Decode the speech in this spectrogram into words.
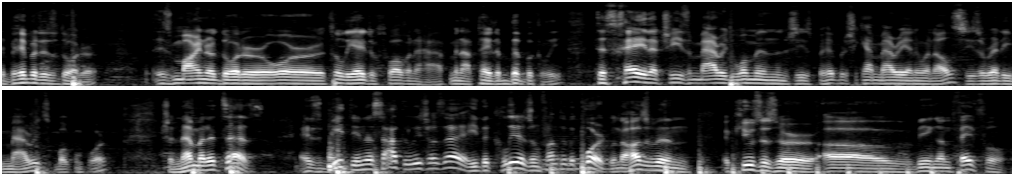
to prohibit his daughter? his minor daughter or till the age of 12 and a half, minatayda biblically, to say that she's a married woman and she's prohibited, she can't marry anyone else, she's already married, spoken for. Shenemar it says, he declares in front of the court when the husband accuses her of being unfaithful.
